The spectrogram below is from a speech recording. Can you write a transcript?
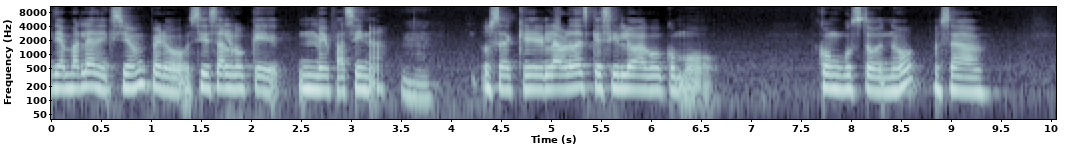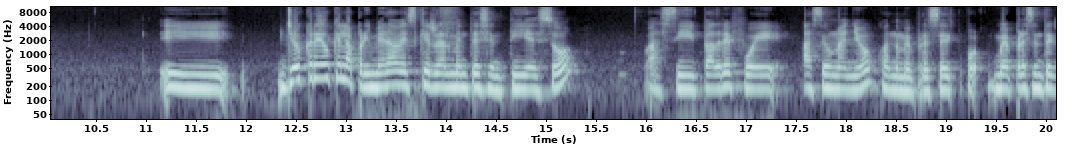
llamarle adicción, pero sí es algo que me fascina. O sea, que la verdad es que sí lo hago como con gusto, ¿no? O sea, y yo creo que la primera vez que realmente sentí eso, así padre, fue hace un año cuando me, prese- por- me presenté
